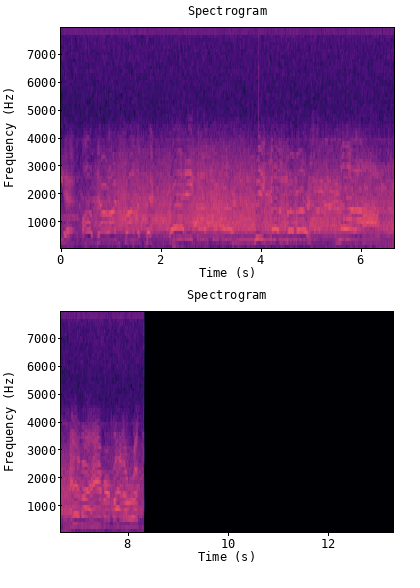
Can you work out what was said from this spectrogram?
yet. Oh,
